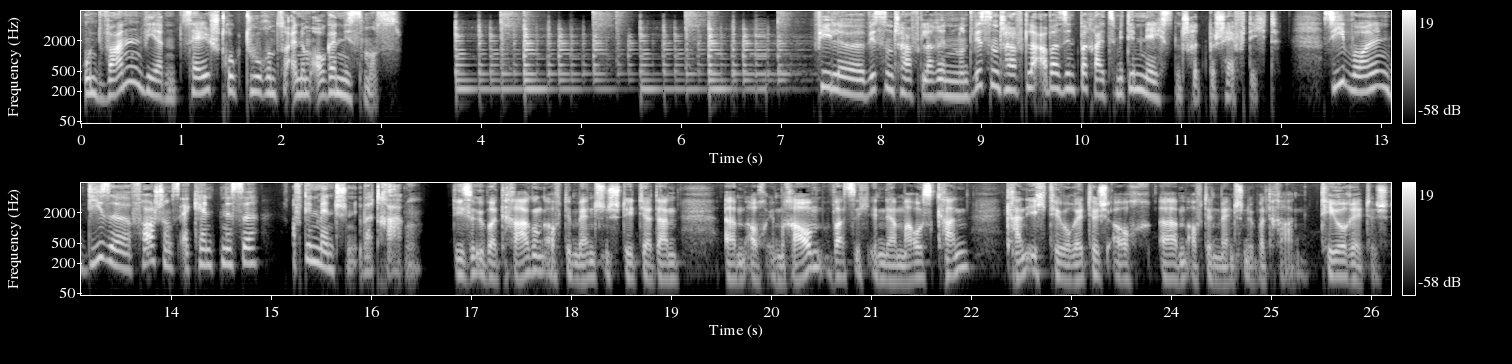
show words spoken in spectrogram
Und wann werden Zellstrukturen zu einem Organismus? Viele Wissenschaftlerinnen und Wissenschaftler aber sind bereits mit dem nächsten Schritt beschäftigt. Sie wollen diese Forschungserkenntnisse auf den Menschen übertragen. Diese Übertragung auf den Menschen steht ja dann ähm, auch im Raum. Was ich in der Maus kann, kann ich theoretisch auch ähm, auf den Menschen übertragen. Theoretisch.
